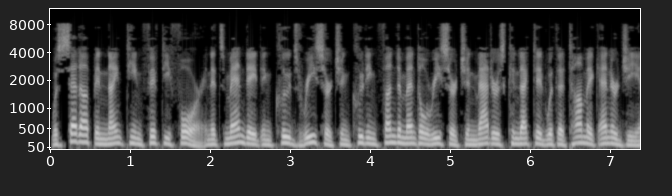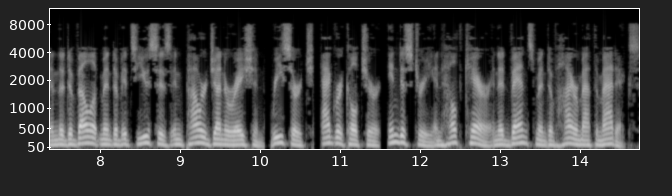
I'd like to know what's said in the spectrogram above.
was set up in 1954 and its mandate includes research including fundamental research in matters connected with atomic energy and the development of its uses in power generation, research, agriculture, industry and health care and advancement of higher mathematics.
